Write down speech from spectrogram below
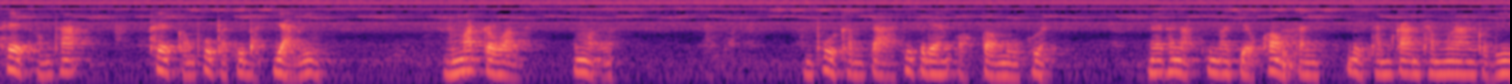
เพศของพระ เพศของผู้ปฏิบัติอย่างนี้ระมัดระวังเสมอคำพูดคำจาที่แสดงออกต่อหมู่เพื่อนในขณะที่มาเกี่ยวข้องกันโดยทำการทำงานก็ดี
